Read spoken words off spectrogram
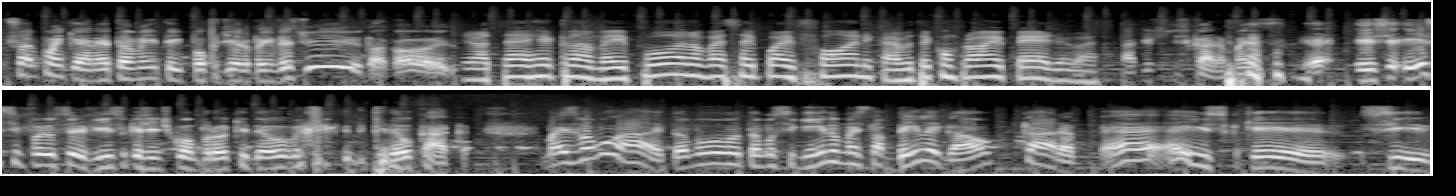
sabe como é que é, né? Também tem pouco dinheiro pra investir, aquela coisa. Eu até reclamei, pô, não vai sair pro iPhone, cara, vou ter que comprar um iPad agora. Tá difícil, cara, mas é, esse, esse foi o serviço que a gente comprou que deu, que deu caca. Mas vamos lá, estamos seguindo, mas tá bem legal. Cara, é, é isso, porque se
